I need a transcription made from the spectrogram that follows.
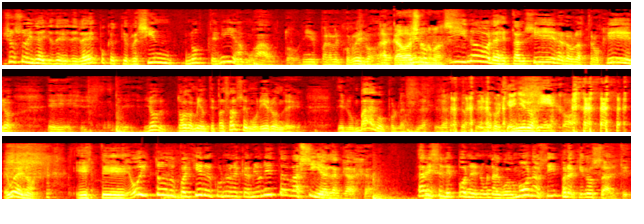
Yo soy de, la época que recién no teníamos auto, ni para recorrer los... A caballo nomás. Y no, las estancieras, los rastrojeros. Eh, yo, todos mis antepasados se murieron de, lumbago por los ingenieros viejos. bueno, este, hoy todo, cualquiera con una camioneta vacía la caja. A veces le ponen una gomona así para que no salte.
